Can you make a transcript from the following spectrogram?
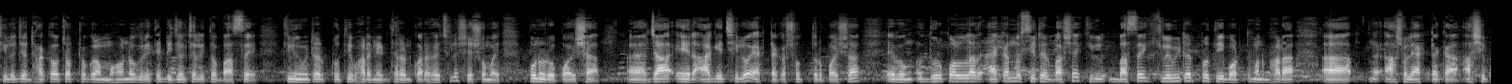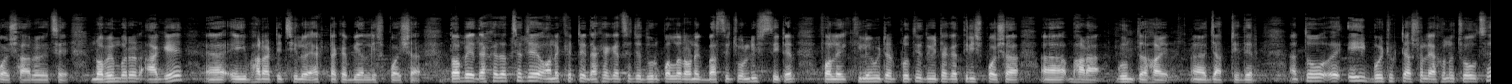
ছিল যে ঢাকা ও চট্টগ্রাম মহানগরীতে ডিজেল চালিত বাসে কিলোমিটার প্রতি ভাড়া নির্ধারণ করা হয়েছিল, সে সময় পনেরো পয়সা যা এর আগে ছিল এক টাকা সত্তর পয়সা এবং দূরপল্লার একান্ন সিটের বাসে বাসে কিলোমিটার প্রতি বর্তমান ভাড়া আসলে এক টাকা আশি পয়সা রয়েছে। নভেম্বরের আগে এই ভাড়াটি ছিল এক টাকা বিয়াল্লিশ পয়সা। তবে দেখা যাচ্ছে যে অনেক ক্ষেত্রে দেখা গেছে যে দূরপল্লার অনেক বাসই চল্লিশ সিটের, ফলে কিলোমিটার প্রতি দুই টাকা ত্রিশ পয়সা ভাড়া গুনতে হয় যাত্রী প্রার্থীদের তো, এই বৈঠকটা আসলে এখনও চলছে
